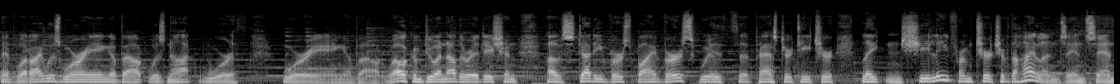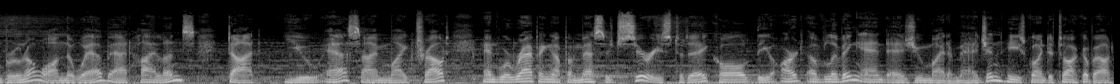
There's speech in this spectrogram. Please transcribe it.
that what I was worrying about was not worth worrying about. Welcome to another edition of Study Verse by Verse with uh, pastor teacher Leighton Sheely from Church of the Highlands in San Bruno on the web at highlands.us. I'm Mike Trout, and we're wrapping up a message series today called The Art of Living. And as you might imagine, he's going to talk about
